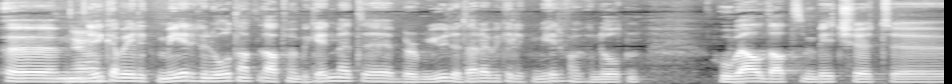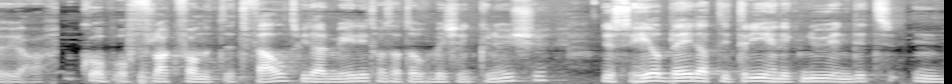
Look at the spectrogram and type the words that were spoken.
Uh, ja. Nee, ik heb eigenlijk meer genoten. Laten we beginnen met uh, Bermuda. Daar heb ik eigenlijk meer van genoten. Hoewel dat een beetje het, uh, ja, op, op vlak van het, het, veld, wie daar meedeed, was dat toch een beetje een kneusje. Dus heel blij dat die drie eigenlijk nu in dit in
